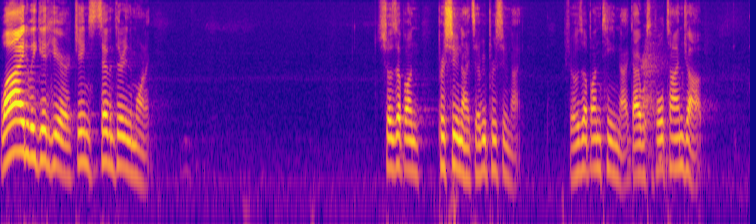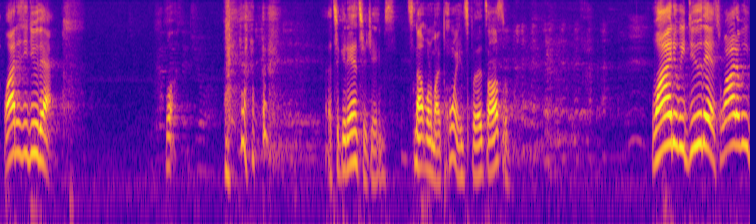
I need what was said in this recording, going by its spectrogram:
Why do we get here? James 7:30 in the morning. Shows up on pursue nights, every pursue night. Shows up on team night. Guy works a full-time job. Why does he do that? Well, that's a good answer, James. It's not one of my points, but that's awesome. Why do we do this? Why do we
